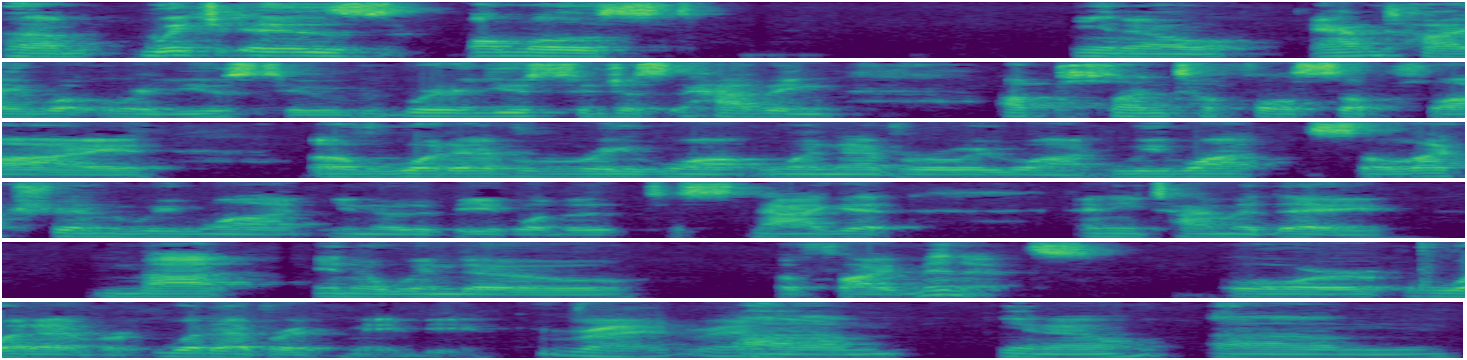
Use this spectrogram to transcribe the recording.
um, which is almost, you know, anti what we're used to. We're used to just having a plentiful supply of whatever we want whenever we want. We want selection. We want you know to be able to to snag it any time of day, not in a window of five minutes or whatever whatever it may be right right um, you know um,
